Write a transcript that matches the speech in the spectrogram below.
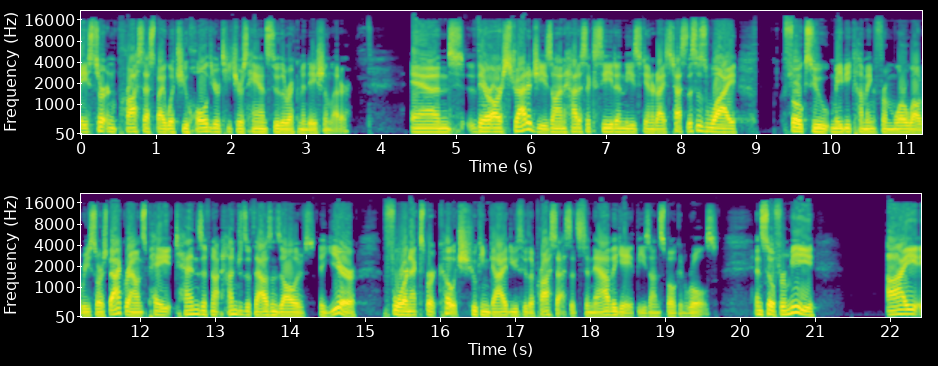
a certain process by which you hold your teacher's hands through the recommendation letter. And there are strategies on how to succeed in these standardized tests. This is why folks who may be coming from more well resourced backgrounds pay tens, if not hundreds of thousands of dollars a year for an expert coach who can guide you through the process. It's to navigate these unspoken rules. And so for me, I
